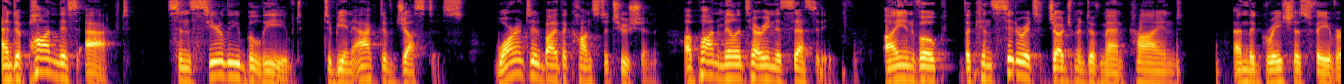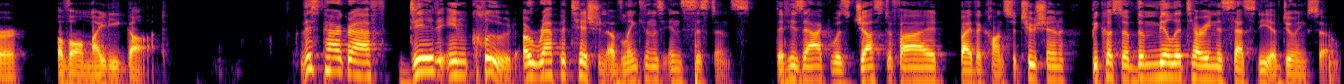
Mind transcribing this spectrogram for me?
And upon this act, sincerely believed to be an act of justice, warranted by the Constitution, upon military necessity, I invoke the considerate judgment of mankind and the gracious favor of Almighty God. This paragraph did include a repetition of Lincoln's insistence that his act was justified by the Constitution because of the military necessity of doing so.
